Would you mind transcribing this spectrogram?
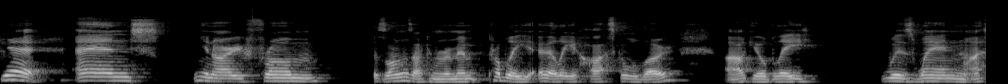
Yeah, and you know, from as long as I can remember, probably early high school though, arguably was when I,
